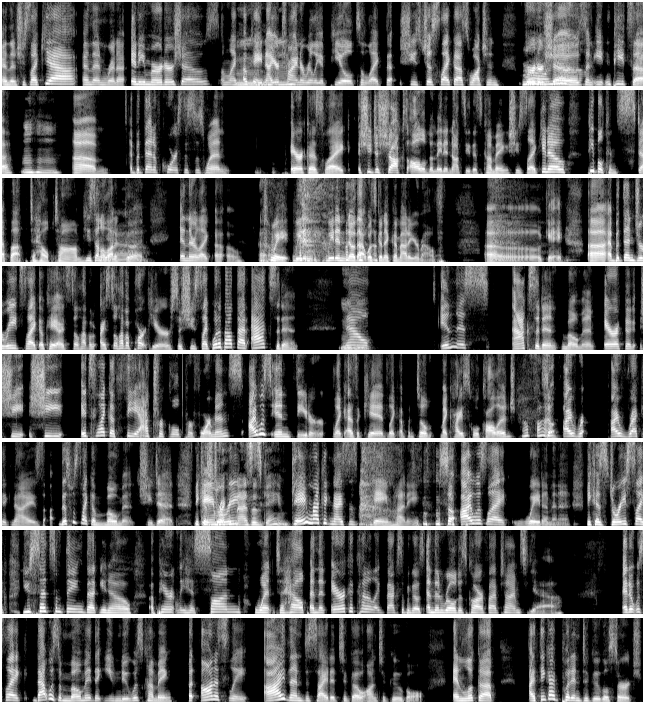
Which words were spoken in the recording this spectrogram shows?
And then she's like, Yeah. And then Rinna, any murder shows? I'm like, Okay, now you're Mhm. trying to really appeal to like that. She's just like us watching murder Oh, yeah. shows and eating pizza. Mm-hmm. Um, but then of course, this is when Erika's like, she just shocks all of them. They did not see this coming. She's like, you know, people can step up to help Tom. He's done a lot of good. And they're like, uh oh. Uh-oh. Wait, we didn't we didn't know that was gonna come out of your mouth. Oh, okay. Uh, but then Dorit's like, okay, I still have a I still have a part here. So she's like, what about that accident? Mm-hmm. Now, in this accident moment, Erika, she she it's like a theatrical performance. I was in theater like as a kid, like up until like high school, college. Oh, fun. So I re- I recognize uh, this was like a moment she did because game Dorit- recognizes game. game recognizes game, honey. so I was like, wait a minute. Because Dorit, like, you said something that, you know, apparently his son went to help. And then Erika kind of like backs up and goes, and then rolled his car five times. Yeah. And it was like, that was a moment that you knew was coming. But honestly, I then decided to go onto Google and look up. I think I put into Google search,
